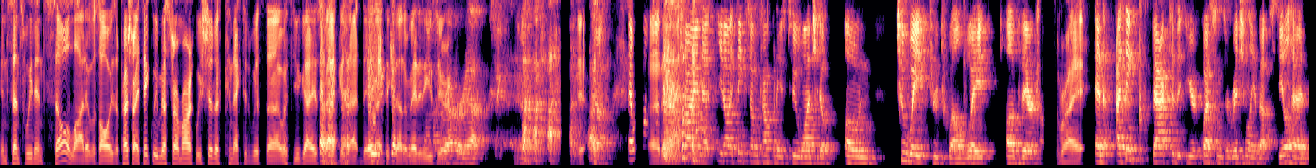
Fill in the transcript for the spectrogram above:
and since we didn't sell a lot, it was always a pressure. I think we missed our mark. We should have connected with uh, with you guys back in that day. I think that would have made it easier. Forever, yeah. yeah. yeah. And we're trying to, you know, I think some companies too want you to own two weight through twelve weight of their company. Right. And I think back to the, your questions originally about steelhead,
